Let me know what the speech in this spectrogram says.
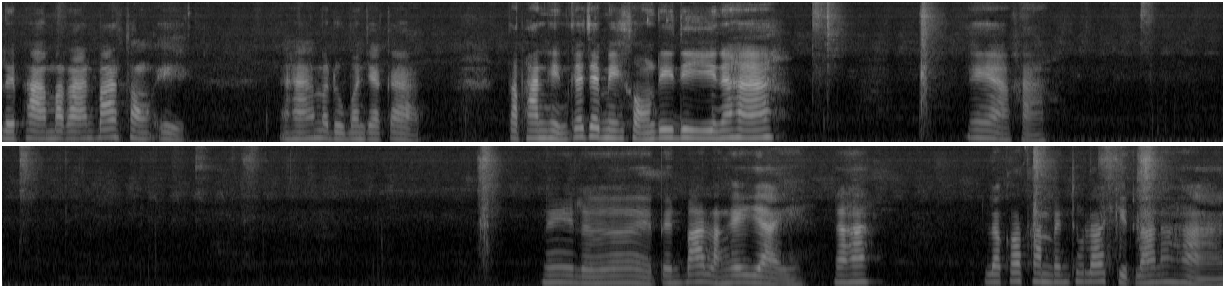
เลยพามาร้านบ้านทองเอกนะคะมาดูบรรยากาศตะพานหินก็จะมีของดีๆนะคะเนี่ยค่ะนี่เลยเป็นบ้านหลังใหญ่ๆนะคะ แล้วก็ทำเป็นธุรกิจร้านอาหาร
